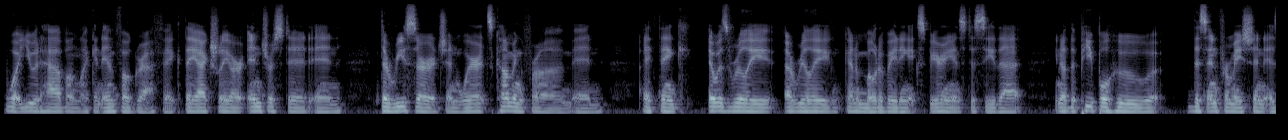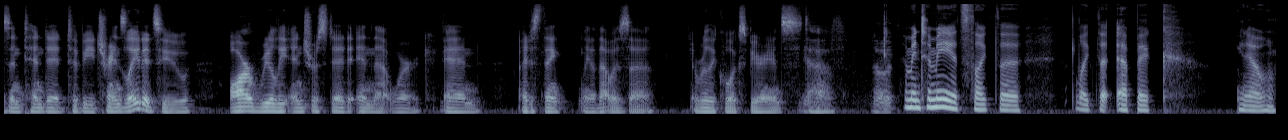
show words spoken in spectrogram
what you would have on like an infographic, they actually are interested in the research and where it's coming from. And I think it was really a really kind of motivating experience to see that, you know, the people who this information is intended to be translated to are really interested in that work. And I just think you know, that was a, a really cool experience to have. No, I mean, to me, it's like the like the epic, you know,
